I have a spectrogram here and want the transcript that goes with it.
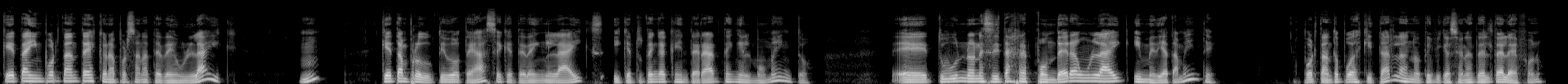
¿Qué tan importante es que una persona te dé un like? ¿Mm? ¿Qué tan productivo te hace que te den likes y que tú tengas que enterarte en el momento? Eh, tú no necesitas responder a un like inmediatamente. Por tanto, puedes quitar las notificaciones del teléfono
